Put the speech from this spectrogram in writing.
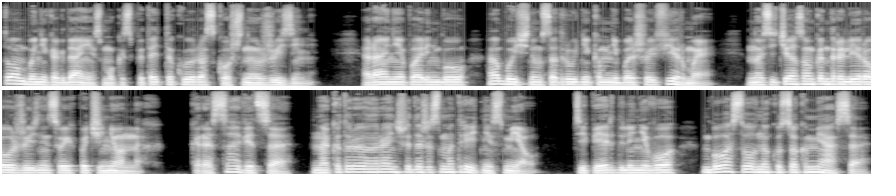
то он бы никогда не смог испытать такую роскошную жизнь. Ранее парень был обычным сотрудником небольшой фирмы, но сейчас он контролировал жизнь своих подчиненных. Красавица, на которую он раньше даже смотреть не смел, теперь для него – была словно кусок мяса,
